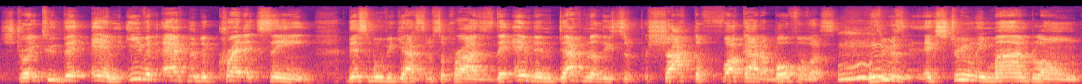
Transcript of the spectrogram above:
straight to the end, even after the credit scene this movie got some surprises. The ending definitely shocked the fuck out of both of us. we was extremely mind blown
